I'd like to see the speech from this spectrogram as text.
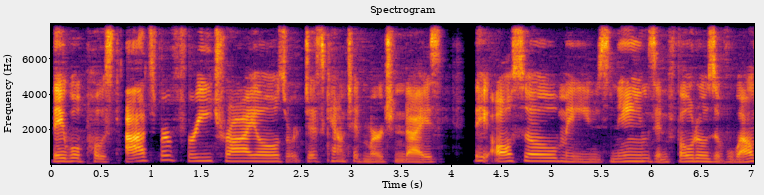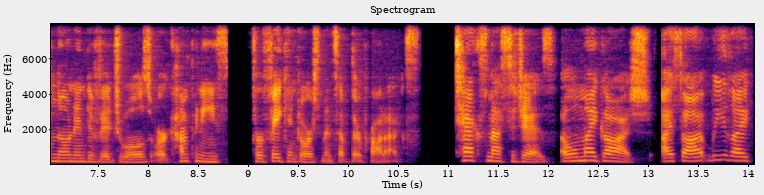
They will post ads for free trials or discounted merchandise. They also may use names and photos of well known individuals or companies for fake endorsements of their products text messages. Oh my gosh. I thought we like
